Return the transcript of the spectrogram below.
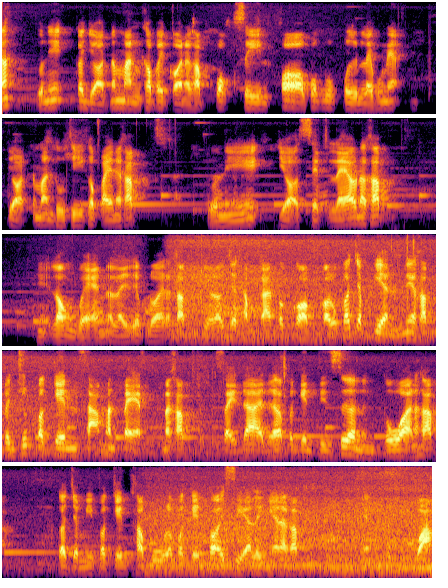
นะตัวนี้ก็หยอดน้ำมันเข้าไปก่อนนะครับพวกซีนข้อพวกลูกปืนอะไรพวกนี้หยอดน้ำมันทูทีเข้าไปนะครับ ตัวนี้หยอดเสร็จแล้วนะครับ นี่ร่องแหวนอะไรเรียบร้อยนะครับ เดี๋ยวเราจะทำการประกอบเราก็จะเปลี่ยนเนี่ยครับเป็นชุดประเก็น3,008นะครับใส่ได้นะครับประเก็นตีนเสื้อหนึ่งตัวนะครับ ก็จะมีประเก็นคาบูและประเก็นท่อไอเสียอะไรเงี้ยนะครับเนี่ยวาง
